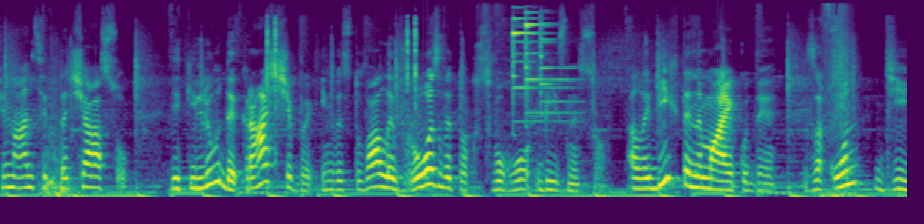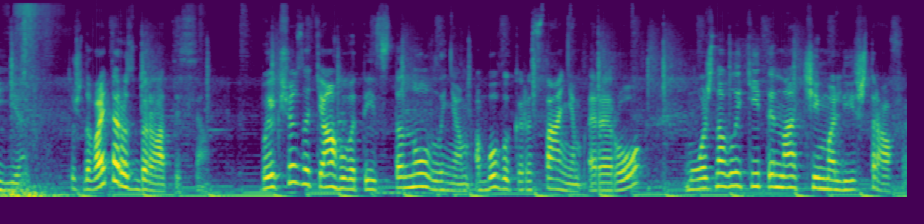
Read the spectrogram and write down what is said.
фінансів та часу, які люди краще би інвестували в розвиток свого бізнесу. Але бігти немає куди. Закон діє. Тож давайте розбиратися. Бо якщо затягувати із встановленням або використанням РРО, можна влетіти на чималі штрафи.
